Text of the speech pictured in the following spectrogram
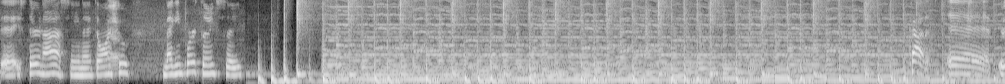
é, externar, assim, né? Então eu é. acho mega importante isso aí. Cara, é, eu,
